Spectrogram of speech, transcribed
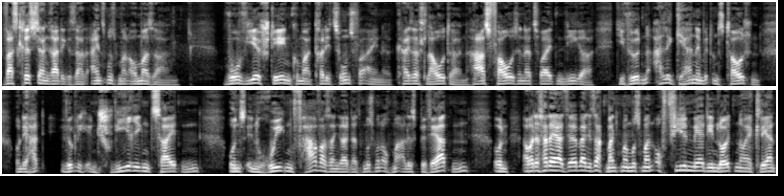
was Christian gerade gesagt, hat, eins muss man auch mal sagen wo wir stehen, guck mal, Traditionsvereine, Kaiserslautern, HSV ist in der zweiten Liga, die würden alle gerne mit uns tauschen. Und er hat wirklich in schwierigen Zeiten uns in ruhigen Fahrwassern gehalten. Das muss man auch mal alles bewerten. Und, aber das hat er ja selber gesagt. Manchmal muss man auch viel mehr den Leuten noch erklären,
